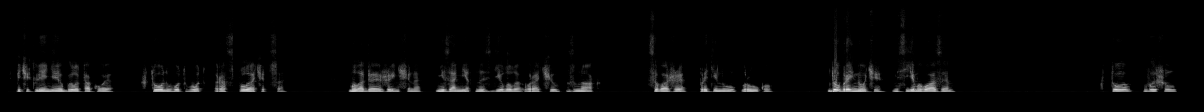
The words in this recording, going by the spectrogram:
Впечатление было такое, что он вот-вот расплачется. Молодая женщина незаметно сделала врачу знак. Саваже протянул руку. «Доброй ночи, мсье Мавуазен». Кто вышел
